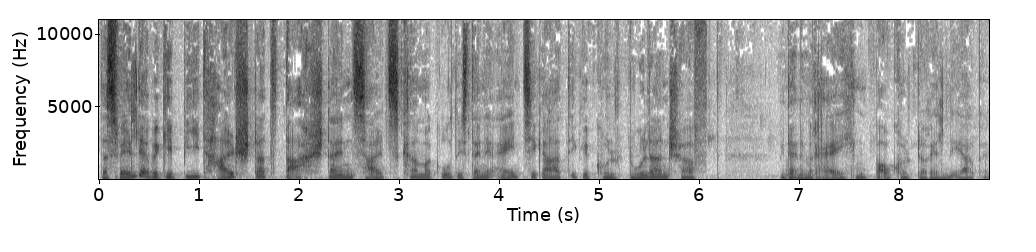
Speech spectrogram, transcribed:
Das Welterbegebiet Hallstatt-Dachstein-Salzkammergut ist eine einzigartige Kulturlandschaft mit einem reichen baukulturellen Erbe.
